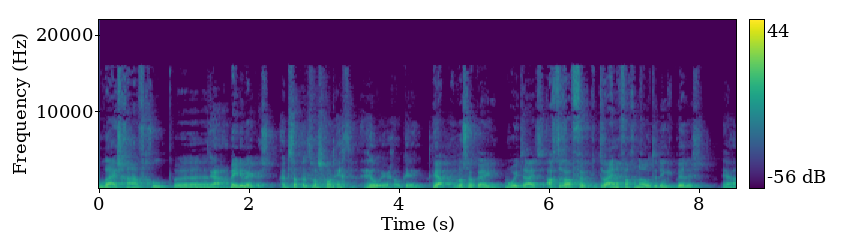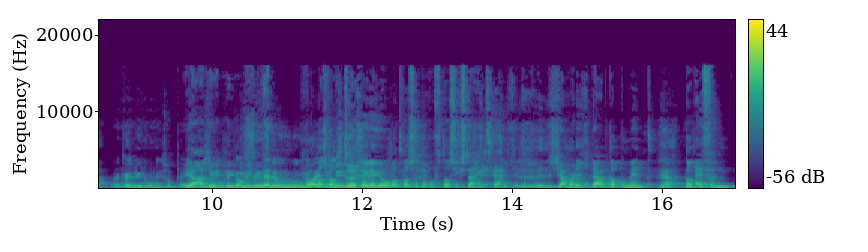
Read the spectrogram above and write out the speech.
onwijs gave groep eh, Ja. medewerkers. Het, het was gewoon echt heel erg oké. Ja, dat was oké. Mooie tijd. Achteraf heb ik er te weinig van genoten, denk ik wel eens. Ja, maar dat kan je nu doen in zo'n podcast. Ja, nu, nu, ik nu- vertellen nu- hoe, hoe mooi Als het ik was. nu terugga, denk ik, oh, wat was dat toch een fantastische tijd. Weet je? Het is jammer dat je daar op dat moment Ja. dan even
